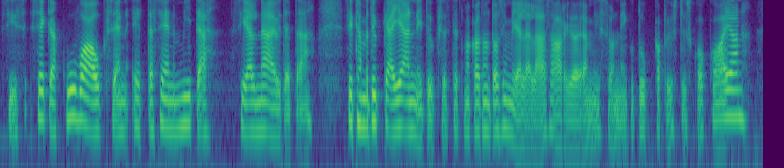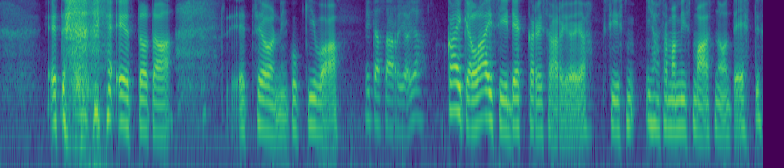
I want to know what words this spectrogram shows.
Siis sekä kuvauksen että sen, mitä siellä näytetään. Sittenhän mä tykkään jännityksestä, että mä katson tosi mielellään sarjoja, missä on niinku tukka pystys koko ajan. Et, et, tota, et se on niinku kivaa. Mitä sarjoja? Kaikenlaisia dekkarisarjoja, siis ihan sama missä maassa ne on tehty.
